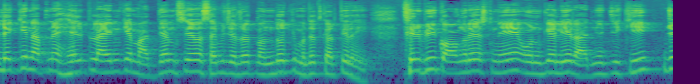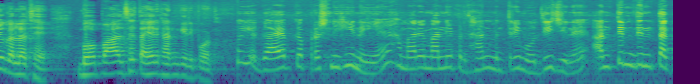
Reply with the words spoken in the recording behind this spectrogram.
लेकिन अपने हेल्पलाइन के माध्यम से वह सभी ज़रूरतमंदों की मदद करती रही। फिर भी कांग्रेस ने उनके लिए राजनीति की जो गलत है। भोपाल से ताहिर खान की रिपोर्ट। तो ये गायब का प्रश्न ही नहीं है। हमारे माननीय प्रधानमंत्री मोदी जी ने अंतिम दिन तक,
